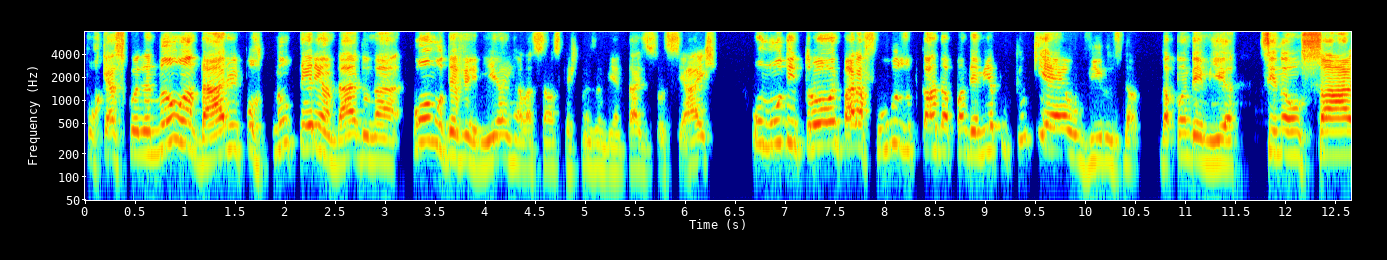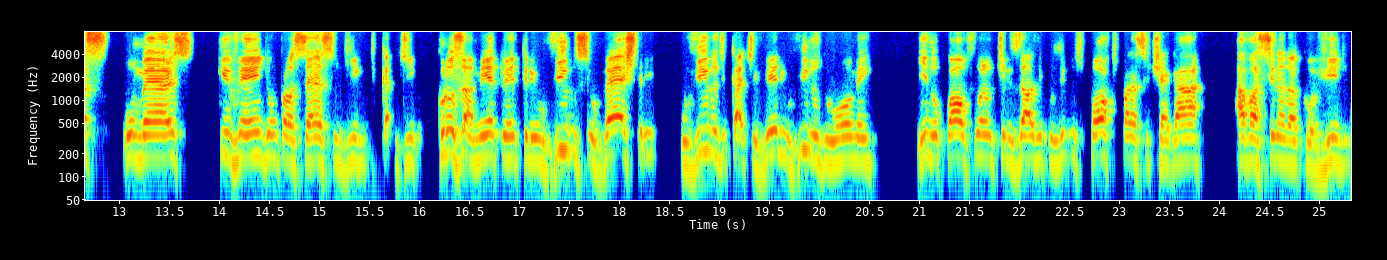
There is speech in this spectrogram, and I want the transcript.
porque as coisas não andaram e por não terem andado na como deveria em relação às questões ambientais e sociais, o mundo entrou em parafuso por causa da pandemia, porque o que é o vírus da, da pandemia, se não o SARS, o MERS, que vem de um processo de, de cruzamento entre o vírus silvestre, o vírus de cativeiro e o vírus do homem, e no qual foram utilizados, inclusive, os porcos para se chegar à vacina da Covid.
